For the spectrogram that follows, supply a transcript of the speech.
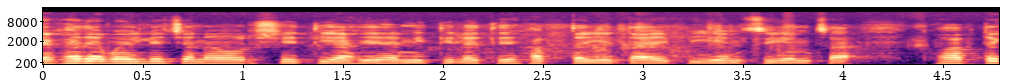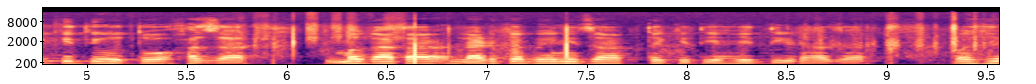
एखाद्या महिलेच्या नावावर शेती आहे आणि तिला ते हप्ता येत आहे पी एम सी एमचा हप्ता किती होतो? हजार. मग आता लाडक्या बहिणीचा हप्ता किती आहे? दीड हजार. मग हे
